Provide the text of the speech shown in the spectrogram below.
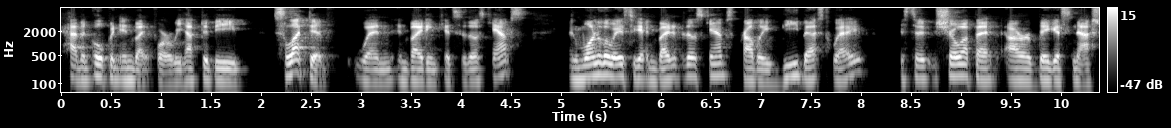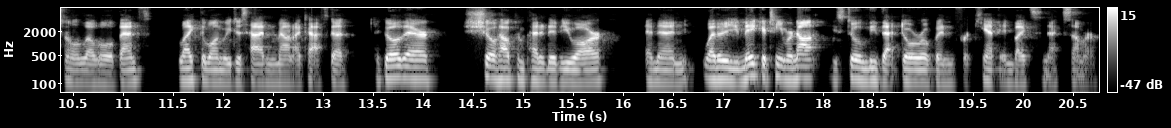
have an open invite for. We have to be selective when inviting kids to those camps. And one of the ways to get invited to those camps, probably the best way, is to show up at our biggest national level events, like the one we just had in Mount Itasca, to go there, show how competitive you are. And then whether you make a team or not, you still leave that door open for camp invites next summer.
